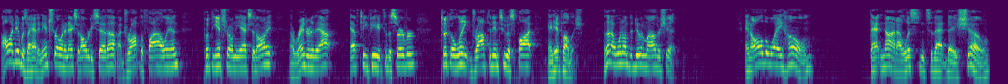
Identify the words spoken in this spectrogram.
All I did was I had an intro and an exit already set up. I dropped the file in, put the intro and the exit on it. I rendered it out, FTP'd it to the server, took a link, dropped it into a spot, and hit publish. And then I went on to doing my other shit. And all the way home, that night, I listened to that day's show,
